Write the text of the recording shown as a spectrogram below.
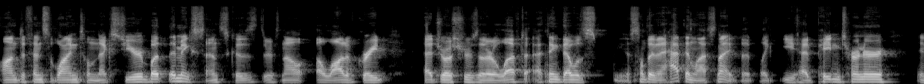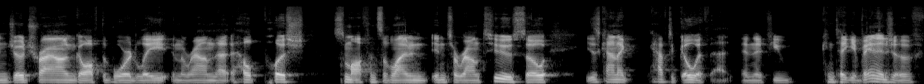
on defensive line until next year. But that makes sense because there's not a lot of great edge rushers that are left. I think that was you know, something that happened last night. That like you had Peyton Turner and Joe Tryon go off the board late in the round that helped push some offensive line into round two. So you just kind of have to go with that. And if you can take advantage of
